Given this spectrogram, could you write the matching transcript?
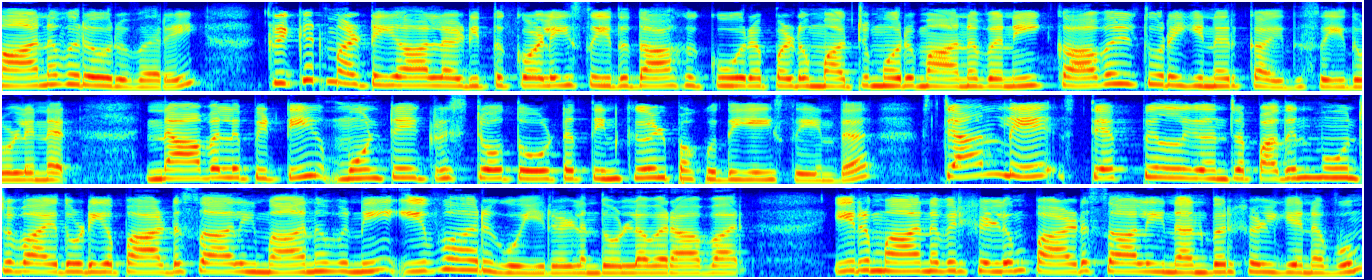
மாணவர் ஒருவரை கிரிக்கெட் மட்டையால் அடித்து கொலை செய்ததாக கூறப்படும் மற்றொரு மாணவனை காவல்துறையினர் கைது செய்துள்ளனர். நாவலப்பிட்டி மோன்டே கிறிஸ்டோ தோட்டத்தின் கீழ்ப்பகுதியை சேர்ந்த ஸ்டான்லே ஸ்டெப்பில் என்ற பதிமூன்று வயதுடைய பாடசாலை மாணவனே இவ்வாறு உயிரிழந்துள்ளவராவார். இரு மாணவர்களும் பாடசாலை நண்பர்கள் எனவும்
